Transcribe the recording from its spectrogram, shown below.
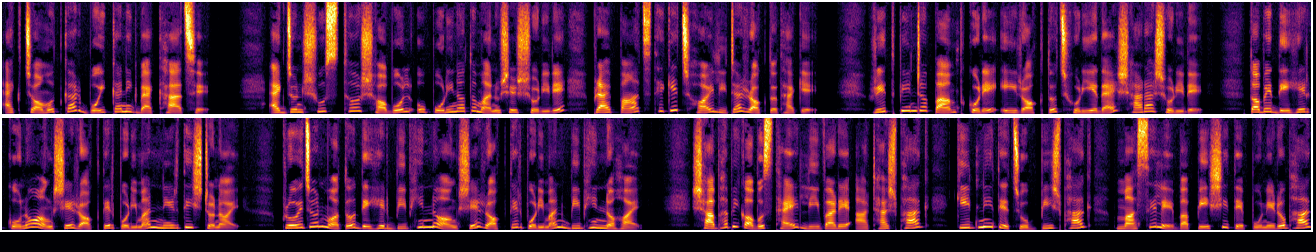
এক চমৎকার বৈজ্ঞানিক ব্যাখ্যা আছে। একজন সুস্থ, সবল ও পরিণত মানুষের শরীরে প্রায় পাঁচ থেকে ছয় লিটার রক্ত থাকে। হৃৎপিণ্ড পাম্প করে এই রক্ত ছড়িয়ে দেয় সারা শরীরে। তবে দেহের কোনো অংশে রক্তের পরিমাণ নির্দিষ্ট নয়। প্রয়োজন মতো দেহের বিভিন্ন অংশে রক্তের পরিমাণ বিভিন্ন হয়। স্বাভাবিক অবস্থায় লিভারে আঠাশ ভাগ, কিডনিতে ২৪ ভাগ, মাসেলে বা পেশিতে পনেরো ভাগ,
